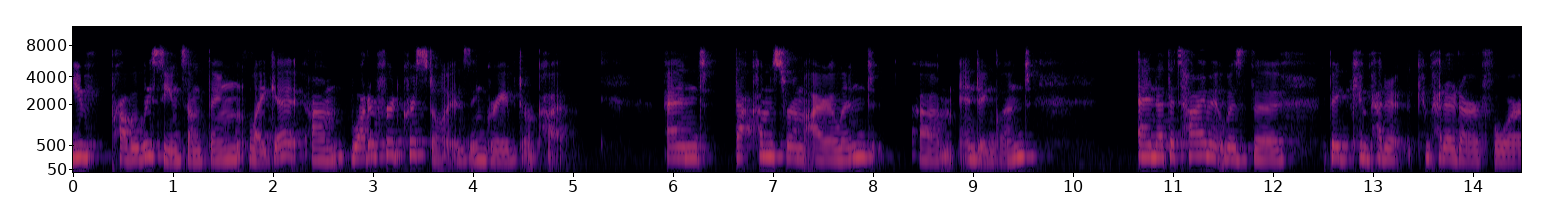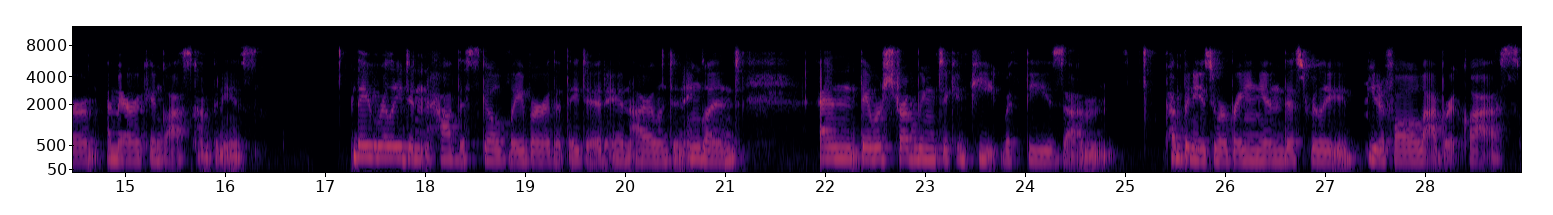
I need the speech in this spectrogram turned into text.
You've probably seen something like it. Um, Waterford crystal is engraved or cut. And that comes from Ireland um, and England. And at the time, it was the big competi competitor for American glass companies. They really didn't have the skilled labor that they did in Ireland and England. And they were struggling to compete with these um, companies who are bringing in this really beautiful, elaborate glass.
